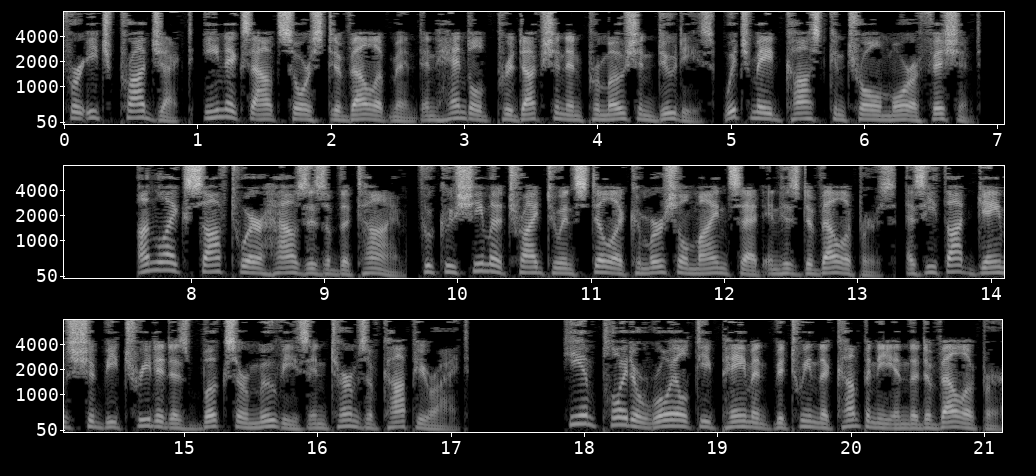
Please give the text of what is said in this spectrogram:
For each project, Enix outsourced development and handled production and promotion duties, which made cost control more efficient. Unlike software houses of the time, Fukushima tried to instill a commercial mindset in his developers, as he thought games should be treated as books or movies in terms of copyright. He employed a royalty payment between the company and the developer,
